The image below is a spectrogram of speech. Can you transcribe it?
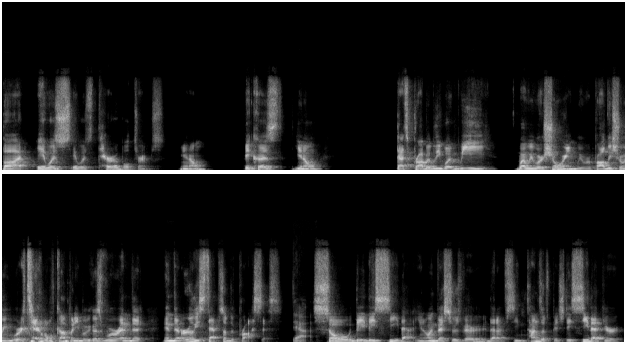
But it was it was terrible terms, you know, because you know that's probably what we what we were showing. We were probably showing we're a terrible company, but because we're in the in the early steps of the process. Yeah. So they they see that, you know, investors very that I've seen tons of pitch, they see that you're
